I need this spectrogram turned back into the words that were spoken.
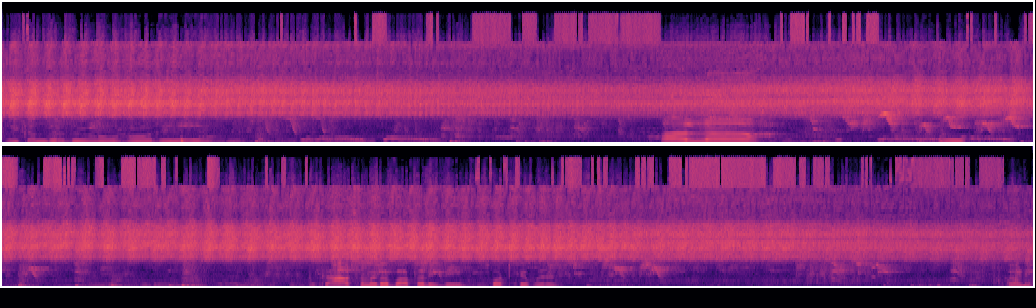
দুই কান্দের দুই মুহুরি সময়টা বাতালি দিই পট খেয়ে পড়ে গাড়ি।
